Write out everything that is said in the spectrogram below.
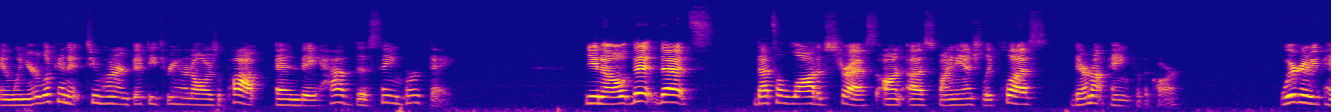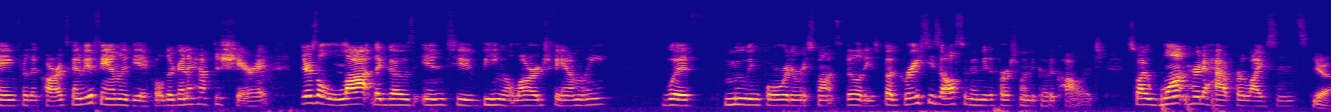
and when you're looking at $250, 300 dollars a pop and they have the same birthday you know that that's that's a lot of stress on us financially. Plus, they're not paying for the car. We're going to be paying for the car. It's going to be a family vehicle. They're going to have to share it. There's a lot that goes into being a large family with moving forward in responsibilities. But Gracie's also going to be the first one to go to college. So I want her to have her license. Yeah.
